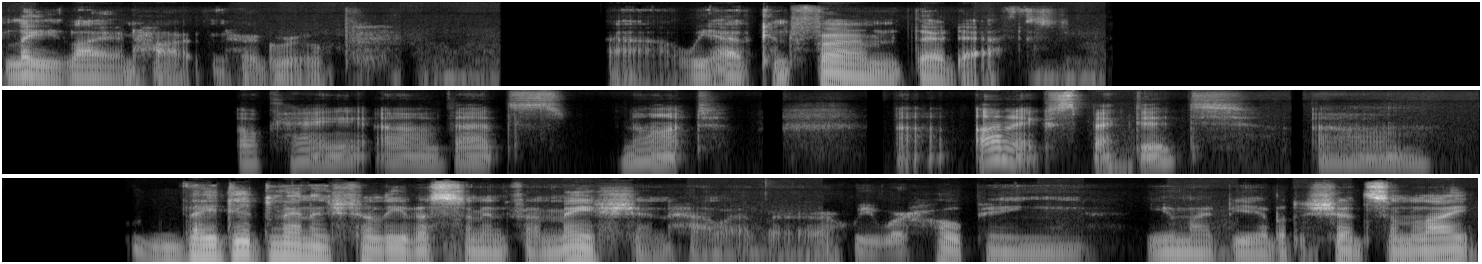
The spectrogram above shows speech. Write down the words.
Lady Lionheart and her group. Uh, we have confirmed their deaths. Okay, uh, that's not uh, unexpected. Um, They did manage to leave us some information, however. We were hoping you might be able to shed some light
